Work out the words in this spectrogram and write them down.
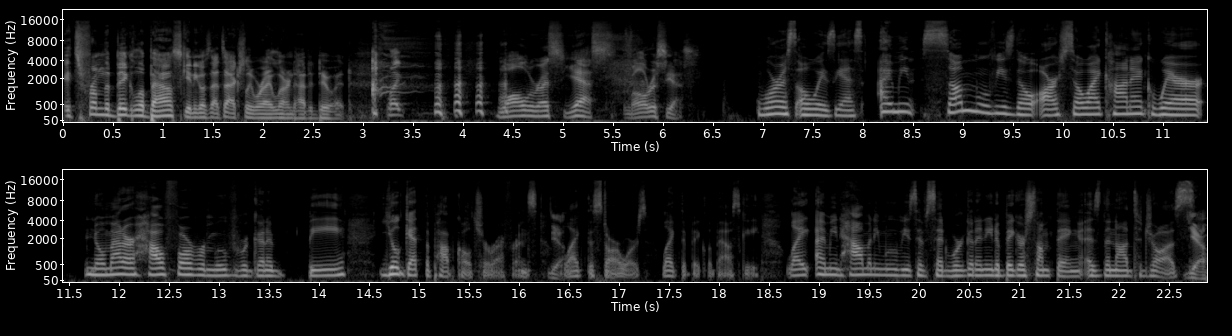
it's from the Big Lebowski and he goes that's actually where I learned how to do it. Like Walrus, yes. Walrus, yes. Warris always, yes. I mean, some movies though are so iconic where no matter how far removed we're gonna be, you'll get the pop culture reference. Yeah. Like the Star Wars, like the Big Lebowski. Like I mean, how many movies have said we're gonna need a bigger something as the nod to Jaws? Yeah.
